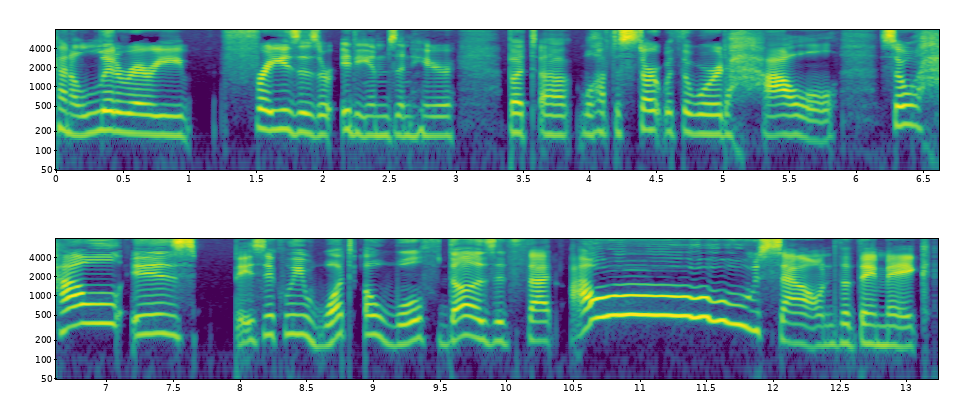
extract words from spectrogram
kind of literary phrases or idioms in here, but uh, we'll have to start with the word howl. So, howl is basically what a wolf does. It's that ow sound that they make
